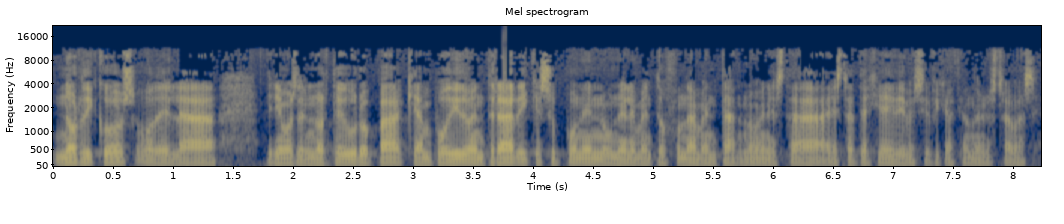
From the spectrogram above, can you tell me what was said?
nórdicos o de la, diríamos, del norte de Europa que han podido entrar y que suponen un elemento fundamental ¿no? en esta estrategia de diversificación de nuestra base.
